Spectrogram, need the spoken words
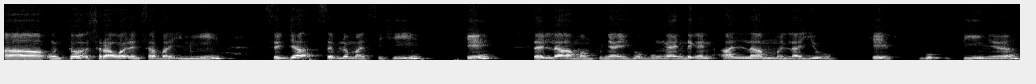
uh, untuk Sarawak dan Sabah ini sejak sebelum Masihi okay, telah mempunyai hubungan dengan alam Melayu. Okay, buktinya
